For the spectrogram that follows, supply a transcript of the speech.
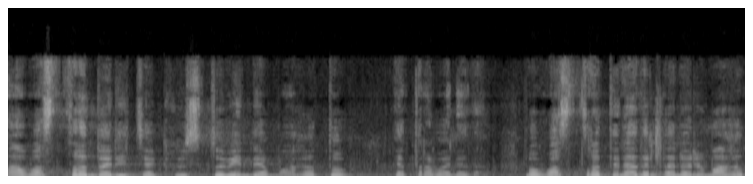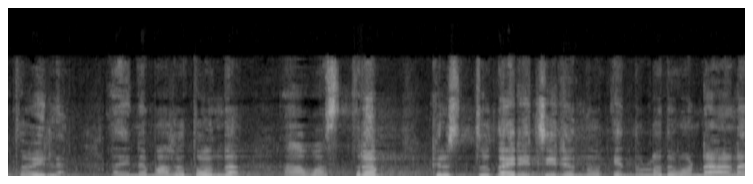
ആ വസ്ത്രം ധരിച്ച ക്രിസ്തുവിന്റെ മഹത്വം എത്ര വലുതാണ് അപ്പോൾ വസ്ത്രത്തിന് അതിൽ തന്നെ ഒരു മഹത്വമില്ല. അതിന്റെ മഹത്വം എന്താ? ആ വസ്ത്രം ക്രിസ്തു ധരിച്ചിരുന്നു എന്നുള്ളത് കൊണ്ടാണ്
